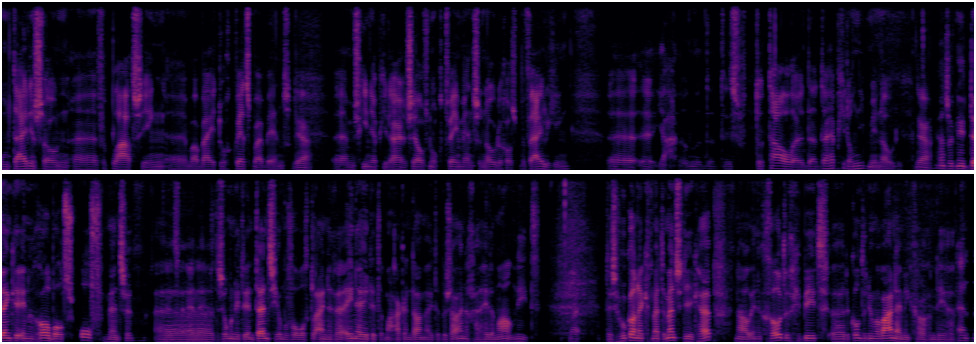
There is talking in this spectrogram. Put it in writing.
om tijdens zo'n uh, verplaatsing, uh, waarbij je toch kwetsbaar bent. Ja. misschien heb je daar zelfs nog twee mensen nodig als beveiliging. Uh, ja, dat is totaal, uh, daar, daar, heb je dan niet meer nodig. Ja. En ook niet denken in robots of mensen. mensen het is helemaal niet de intentie om bijvoorbeeld kleinere eenheden te maken en daarmee te bezuinigen. Helemaal niet. Nee. Dus hoe kan ik met de mensen die ik heb, nou in een groter gebied, de continue waarneming garanderen? En,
